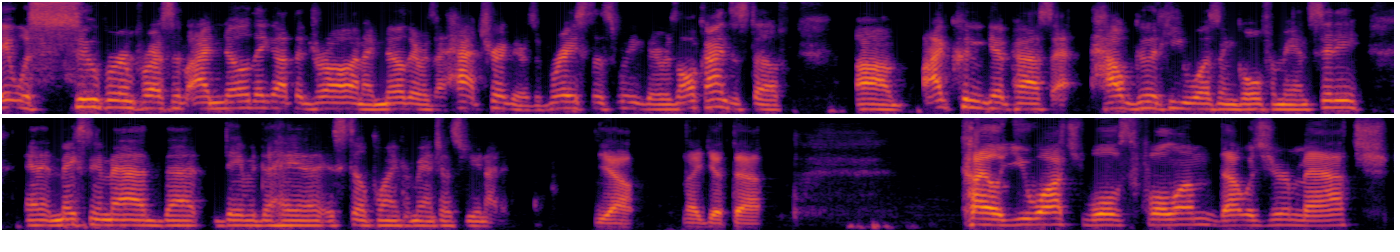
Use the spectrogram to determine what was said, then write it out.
it was super impressive. I know they got the draw, and I know there was a hat trick, there was a brace this week, there was all kinds of stuff. Um, I couldn't get past how good he was in goal for Man City, and it makes me mad that David De Gea is still playing for Manchester United. Yeah, I get that. Kyle, you watched Wolves Fulham. That was your match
